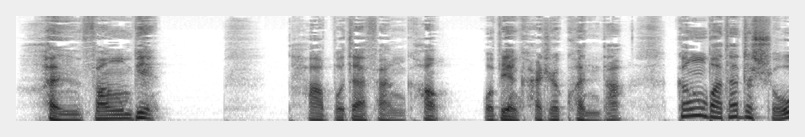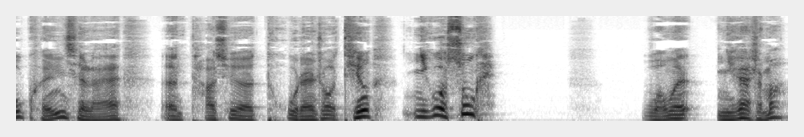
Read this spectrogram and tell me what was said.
很方便。他不再反抗，我便开始捆他。刚把他的手捆起来，嗯，他却突然说：“停，你给我松开！”我问：“你干什么？”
